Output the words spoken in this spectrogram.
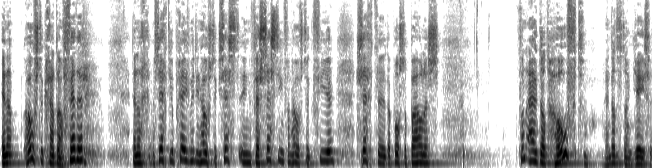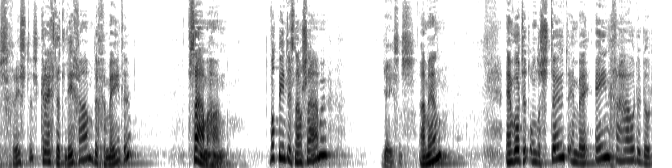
en dat hoofdstuk gaat dan verder. En dan zegt hij op een gegeven moment in, hoofdstuk 6, in vers 16 van hoofdstuk 4, zegt de apostel Paulus, vanuit dat hoofd, en dat is dan Jezus Christus, krijgt het lichaam, de gemeente, samenhang. Wat bindt dus nou samen? Jezus. Amen. En wordt het ondersteund en bijeengehouden door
